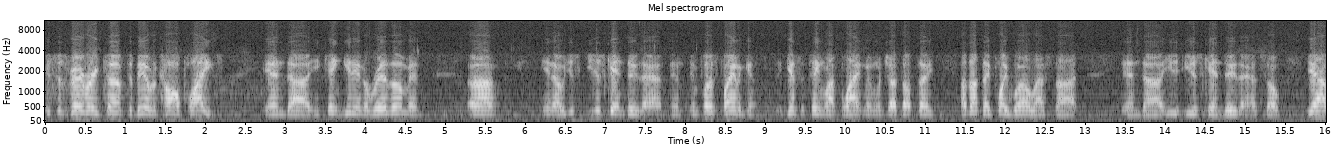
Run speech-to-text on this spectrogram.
it's just very very tough to be able to call plays and uh, you can't get in a rhythm, and uh, you know, just you just can't do that. And, and plus, playing against against a team like Blackman, which I thought they I thought they played well last night, and uh, you you just can't do that. So yeah,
